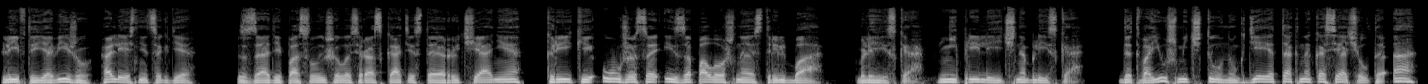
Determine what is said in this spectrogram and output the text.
Лифты я вижу, а лестница где? Сзади послышалось раскатистое рычание, крики ужаса и заполошная стрельба. Близко, неприлично близко. Да твою ж мечту, ну где я так накосячил-то, а?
